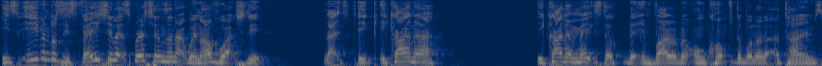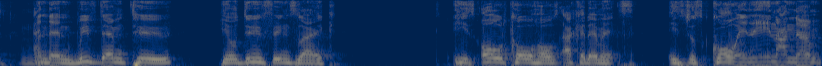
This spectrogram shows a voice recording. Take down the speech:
it's even does his facial expressions and that when I've watched it, like he, he kind of he kind of makes the, the environment uncomfortable a lot of times. And then with them too, he'll do things like his old co-host Akademiks is just going in on them,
